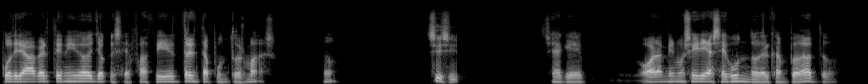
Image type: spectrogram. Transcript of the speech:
podría haber tenido, yo qué sé, fácil 30 puntos más. Sí, sí. O sea que ahora mismo sería segundo del campeonato.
